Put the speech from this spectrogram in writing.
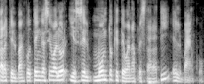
para que el banco tenga ese valor y ese es el monto que te van a prestar a ti, el banco.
